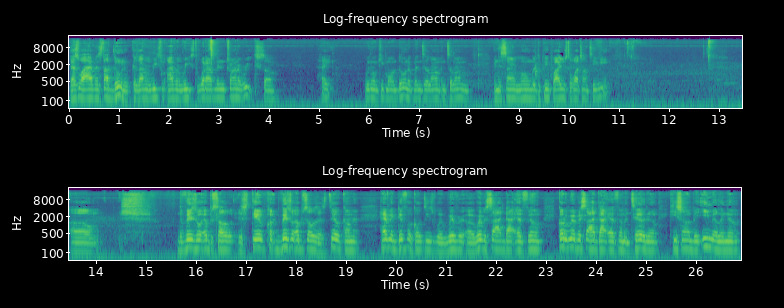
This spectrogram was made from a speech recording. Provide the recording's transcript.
That's why I haven't stopped doing it because I haven't reached. I haven't reached what I've been trying to reach. So, hey, we're gonna keep on doing it until I'm until I'm in the same room with the people I used to watch on TV. Um, the visual episode is still visual episodes are still coming. Having difficulties with River uh, Riverside.fm. Go to Riverside.fm and tell them Keyshawn been emailing them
